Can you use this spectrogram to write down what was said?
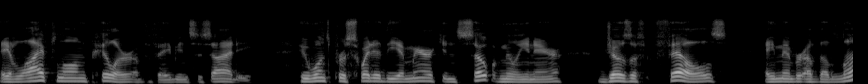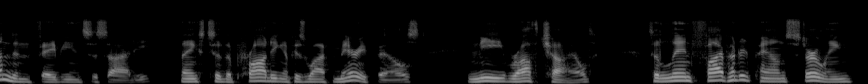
a lifelong pillar of the Fabian Society, who once persuaded the American soap millionaire Joseph Fels, a member of the London Fabian Society, thanks to the prodding of his wife Mary Fels, nee Rothschild, to lend 500 pounds sterling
